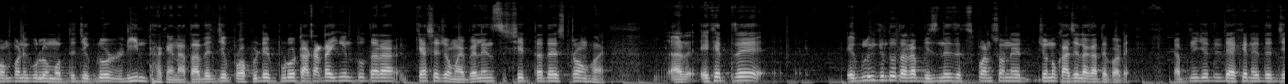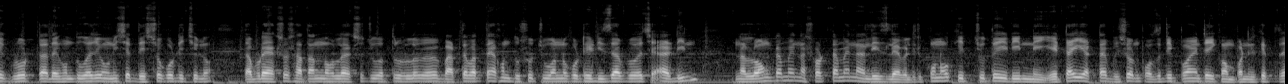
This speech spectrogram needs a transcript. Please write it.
কোম্পানিগুলোর মধ্যে যেগুলোর ঋণ থাকে না, তাদের যে প্রফিটের পুরো টাকাটাই কিন্তু তারা ক্যাশে জমায় ব্যালেন্স শিট তাদের স্ট্রং হয়। আর এক্ষেত্রে এগুলোই কিন্তু তারা বিজনেস এক্সপানশনের জন্য কাজে লাগাতে পারে। আপনি যদি দেখেন এদের যে গ্রোথটা দেখুন দু হাজার উনিশের দেড়শো কোটি ছিল, তারপরে একশো সাতান্ন হলো, একশো চুয়াত্তর হলো বাড়তে বাড়তে এখন দুশো চুয়ান্ন কোটি রিজার্ভ রয়েছে। আর ঋণ, না লং টার্মে না শর্ট টার্মে না লিজ লেভেলের কোনো কিচ্ছুতেই ঋণ নেই। এটাই একটা ভীষণ পজিটিভ পয়েন্ট এই কোম্পানির ক্ষেত্রে।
